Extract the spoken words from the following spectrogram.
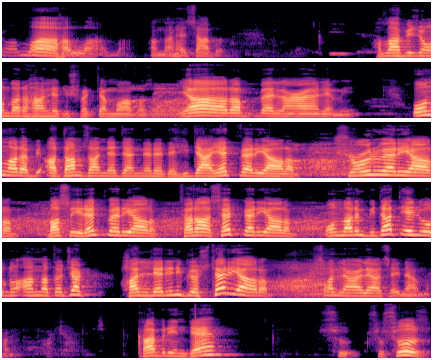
Allah Allah Allah. Ondan hesabı. Allah bizi onların haline düşmekten muhafaza eder. Ya Rabbel alemin. Onlara bir adam zannedenlere de hidayet ver ya Rab. Şuur ver ya Rab. Basiret ver ya Rab. Feraset ver ya Rab. Onların bidat ehli olduğunu anlatacak hallerini göster ya Rab. Aleyhi ve sellem Muhammed. Kabrinde su, susuz,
